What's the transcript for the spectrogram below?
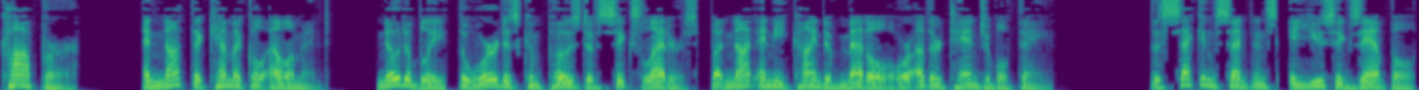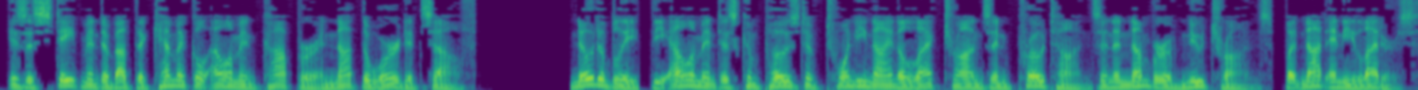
copper, and not the chemical element. Notably, the word is composed of six letters, but not any kind of metal or other tangible thing. The second sentence, a use example, is a statement about the chemical element copper and not the word itself. Notably, the element is composed of 29 electrons and protons and a number of neutrons, but not any letters.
